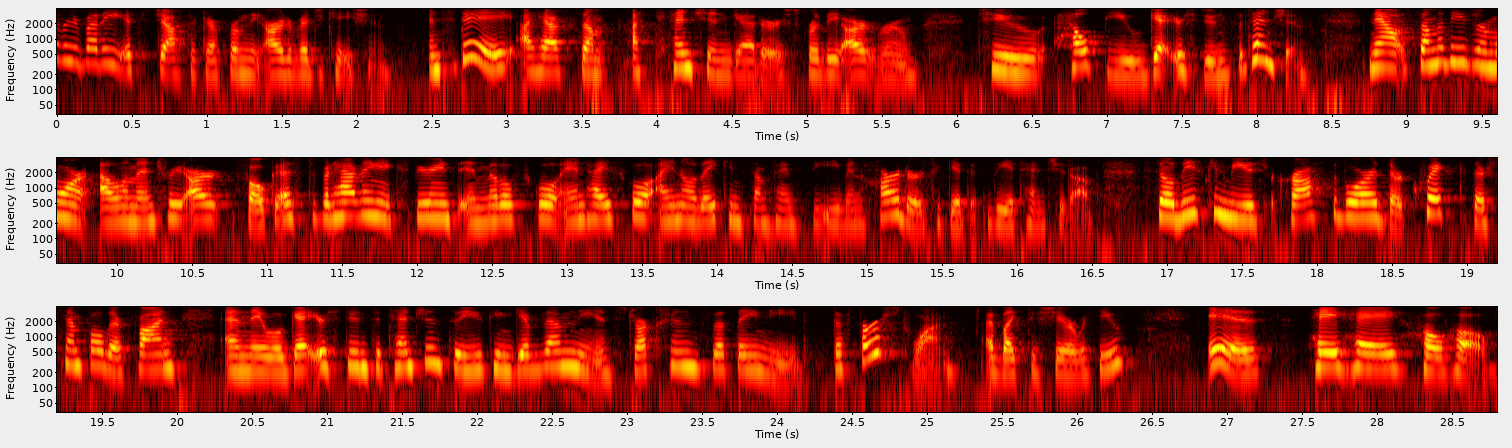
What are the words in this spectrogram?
everybody, it's Jessica from the Art of Education. And today I have some attention getters for the art room to help you get your students' attention. Now, some of these are more elementary art focused, but having experience in middle school and high school, I know they can sometimes be even harder to get the attention of. So these can be used across the board. They're quick, they're simple, they're fun, and they will get your students' attention so you can give them the instructions that they need. The first one I'd like to share with you is hey, hey, ho, ho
